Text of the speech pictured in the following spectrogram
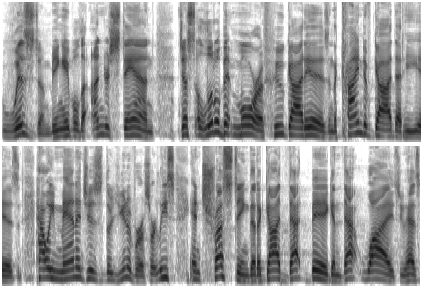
wisdom, being able to understand just a little bit more of who God is and the kind of God that He is and how He manages the universe, or at least in trusting that a God that big and that wise, who has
